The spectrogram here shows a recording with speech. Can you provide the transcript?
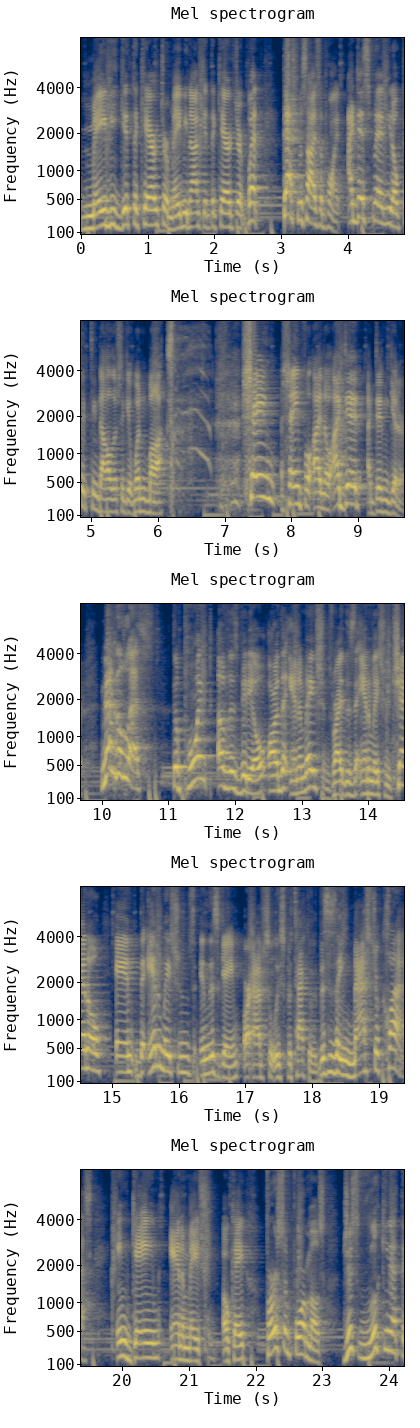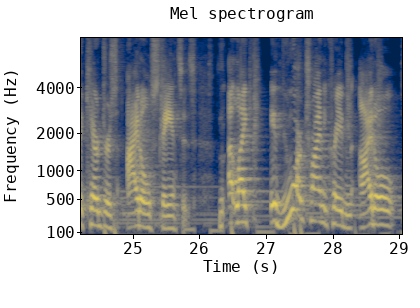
maybe get the character, maybe not get the character. But that's besides the point. I did spend, you know, $15 to get one box. Shame, shameful, I know. I did, I didn't get her. Nevertheless, the point of this video are the animations, right? This is the animation channel, and the animations in this game are absolutely spectacular. This is a master class in game animation, okay? First and foremost, just looking at the character's idle stances. Like, if you are trying to create an idle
